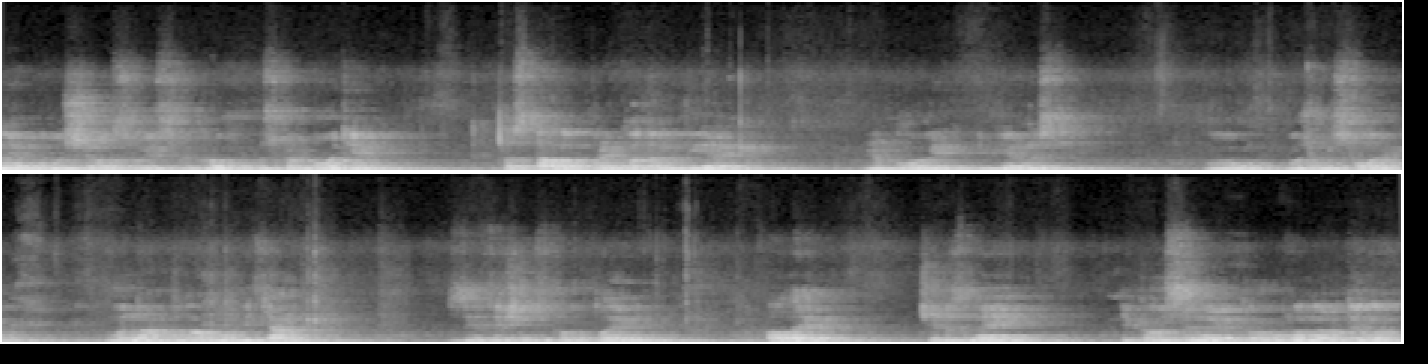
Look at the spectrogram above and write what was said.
не полишила свою свекруху у скорботі та стала прикладом віри, любові і вірності у Божому Слові, вона була мовітянка з язичницького племені. Але через неї, якого сина, якого вона народила,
